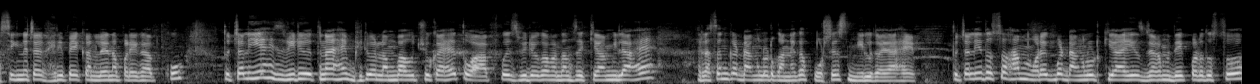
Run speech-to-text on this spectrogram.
सिग्नेचर वेरीफाई कर लेना पड़ेगा आपको। तो चलिए, इस वीडियो इतना है वीडियो लंबा हो चुका है तो आपको इस वीडियो का माध्यम से क्या मिला है? राशन कार्ड डाउनलोड करने का प्रोसेस मिल गया है। तो चलिए दोस्तों, हम और एक बार डाउनलोड किया है, इस जगह में देख पा रहे दोस्तों,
